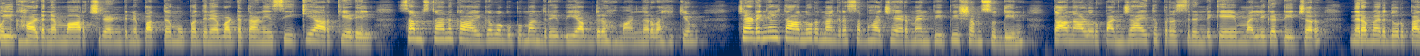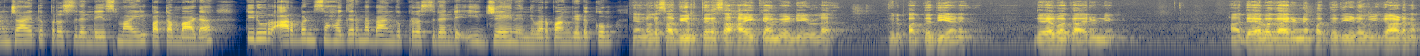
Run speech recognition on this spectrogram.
ഉദ്ഘാടനം മാർച്ച് രണ്ടിന് പത്ത് മുപ്പതിന് വട്ടത്താണി സി കെ ആർക്കേഡിൽ സംസ്ഥാന കായിക വകുപ്പ് മന്ത്രി വി അബ്ദുറഹ്മാൻ നിർവഹിക്കും. ചടങ്ങിൽ താനൂർ നഗരസഭാ chairman P P Shamsuddin Tanalur panchayat president K M Mallika teacher Niramaruthur panchayat president Ismail Pathampad Tirur urban സഹകരണ ബാങ്ക് പ്രസിഡന്റ് ഇ ജയൻ എന്നിവർ പങ്കെടുക്കും. ഞങ്ങളുടെ സതീർത്ഥരെ സഹായിക്കാൻ വേണ്ടിയുള്ള ഒരു പദ്ധതിയാണ് ദേവകാരുണ്യം. ആ ദേവകാരുണ്യം പദ്ധതിയുടെ ഉദ്ഘാടനം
